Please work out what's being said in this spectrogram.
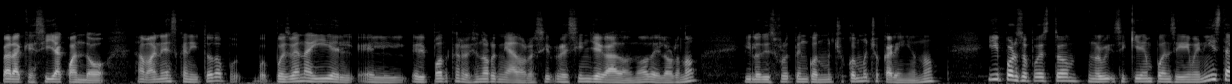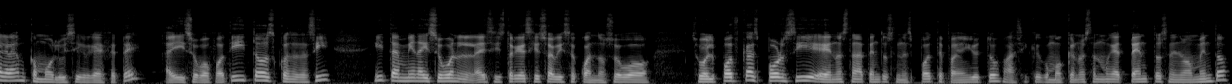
para que sí, ya cuando amanezcan y todo, pues, pues vean ahí el, el, podcast recién horneado, recién, llegado, ¿no? Del horno. Y lo disfruten con mucho, con mucho cariño, ¿no? Y por supuesto, si quieren pueden seguirme en Instagram como LuisYFT. Ahí subo fotitos, cosas así. Y también ahí subo en las historias y eso aviso cuando subo, subo el podcast por si eh, no están atentos en Spotify o en YouTube. Así que como que no están muy atentos en el momento.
